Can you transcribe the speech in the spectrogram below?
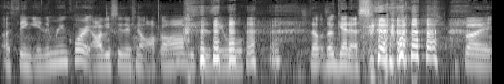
a thing in the Marine Corps. Obviously, there's no alcohol because they will they'll, they'll get us. but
